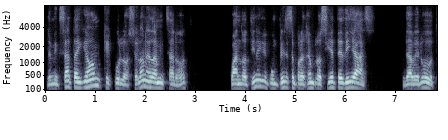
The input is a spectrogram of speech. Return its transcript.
de Mixata Yom que culo, Shelone da Mitzarot, cuando tiene que cumplirse, por ejemplo, siete días de Abelut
